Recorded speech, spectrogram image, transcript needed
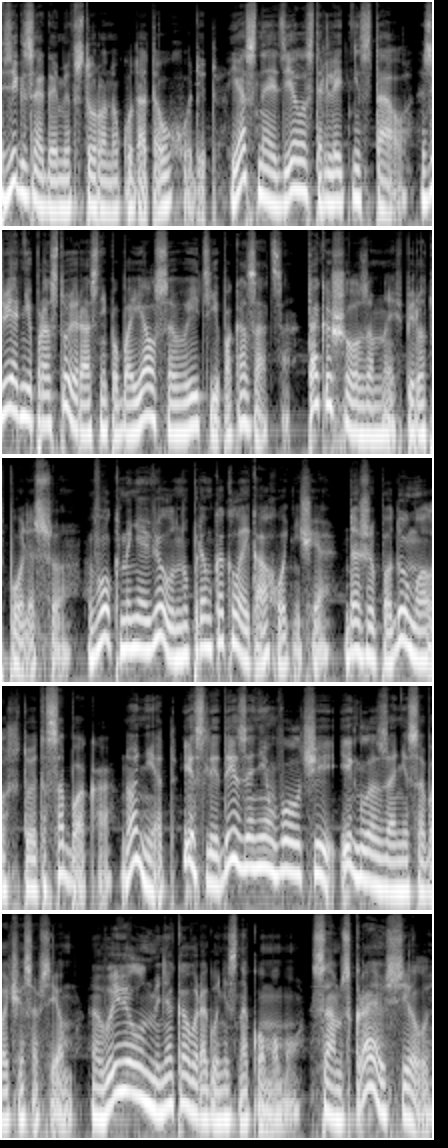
зигзагами в сторону куда-то уходит. Ясное дело, стрелять не стал. Зверь непростой, раз не побоялся выйти и показаться. Так и шел за мной вперед по лесу. Волк меня вел, ну прям как лайка охотничья. Даже подумал, что это собака. Но нет. И следы за ним волчьи, и глаза не собачьи совсем. Вывел он меня к оврагу незнакомому. Сам с краю сел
